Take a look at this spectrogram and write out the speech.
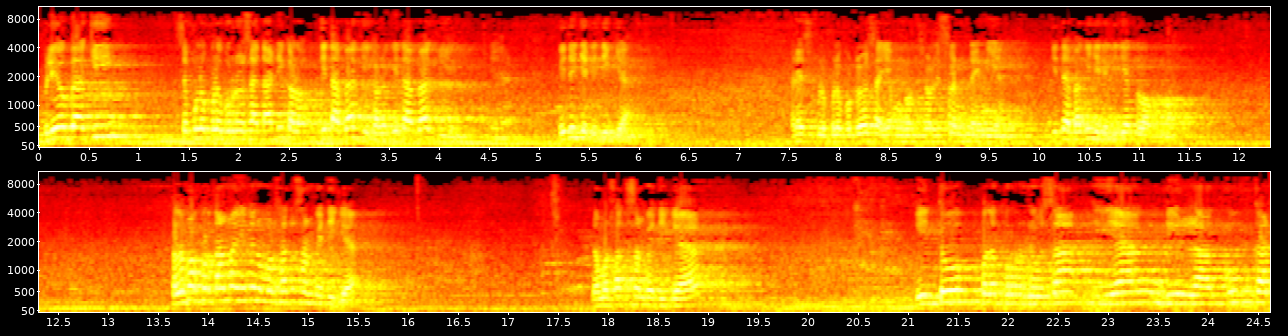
Beliau bagi 10 pelebur dosa tadi kalau kita bagi, kalau kita bagi itu jadi tiga. Ada sepuluh pelebur dosa yang menurut Syaikhul Islam Taimiyah. Kita bagi jadi tiga kelompok. Kelompok pertama itu nomor satu sampai tiga. Nomor satu sampai tiga itu pelebur dosa yang dilakukan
